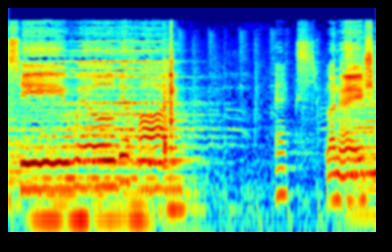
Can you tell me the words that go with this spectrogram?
sea will defy explanation.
